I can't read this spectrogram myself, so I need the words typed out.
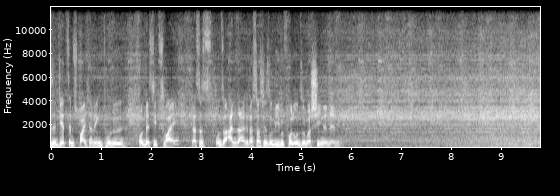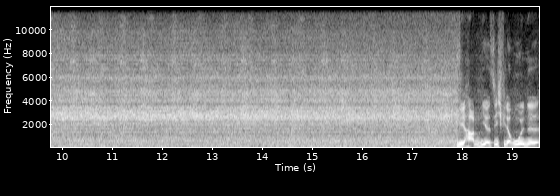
Wir sind jetzt im Speicherringtunnel von Bessie 2. Das ist unsere Anlage, das, was wir so liebevoll unsere Maschine nennen. Wir haben hier sich wiederholende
